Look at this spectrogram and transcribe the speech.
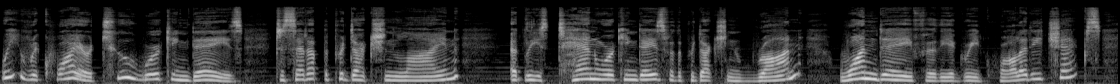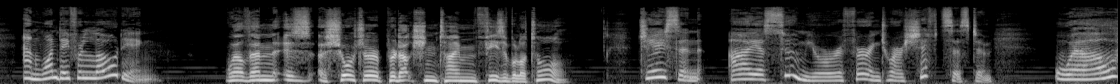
We require two working days to set up the production line, at least 10 working days for the production run, one day for the agreed quality checks, and one day for loading. Well, then, is a shorter production time feasible at all? Jason, I assume you're referring to our shift system. Well,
